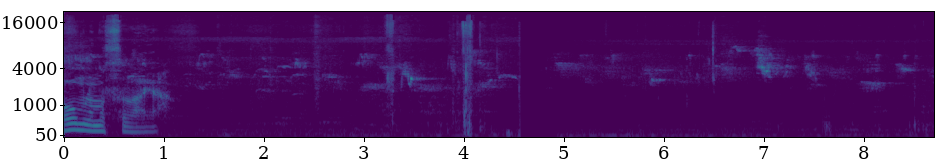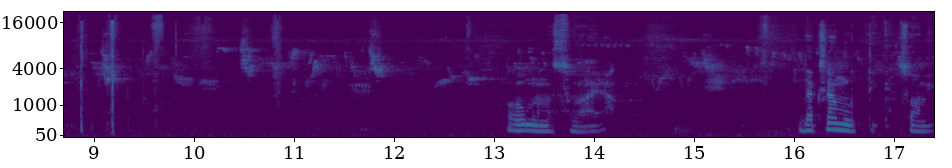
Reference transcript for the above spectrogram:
ఓం నమ ఓం నమ దక్షిణామూర్తి స్వామి.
